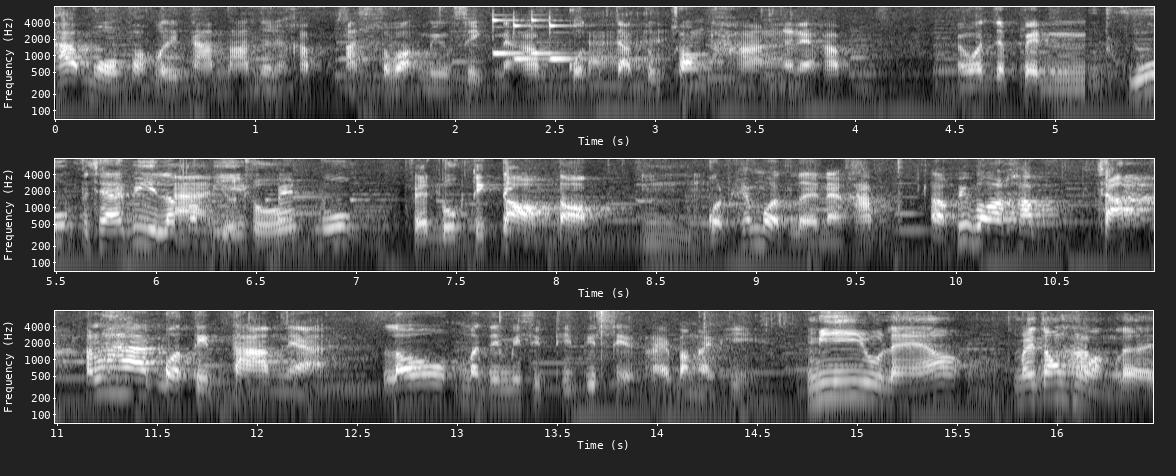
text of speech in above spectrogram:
ครับผมฝากกดติดตามร้านด้วยนะครับ อัศวะมิวสิกนะครับ กดจับทุกช่องทางเลยนะครับ ไม่ว่าจะเป็น YouTube ใช่ไหมพี่แล้วก็อ่ามี YouTube Facebook Facebook TikTok ตอกอืมกดให้หมดเลยนะครับอะพี่บอสครับครับแล้วถ้ากดติดตามเนี่ยแล้วมันจะมีสิทธิพิเศษอะไรบ้างไหมพี่ มีอยู่แล้วไม่ต้องครับห่วงเลย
